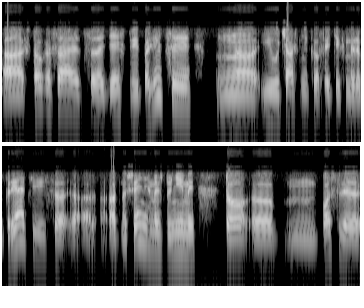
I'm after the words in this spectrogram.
А что касается действий полиции и участников этих мероприятий, отношений между ними, то после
